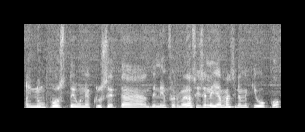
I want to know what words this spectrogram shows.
en un poste una cruceta del enfermero, así se le llama, si no me equivoco,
